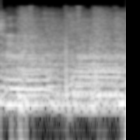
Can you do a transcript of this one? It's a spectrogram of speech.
survive.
